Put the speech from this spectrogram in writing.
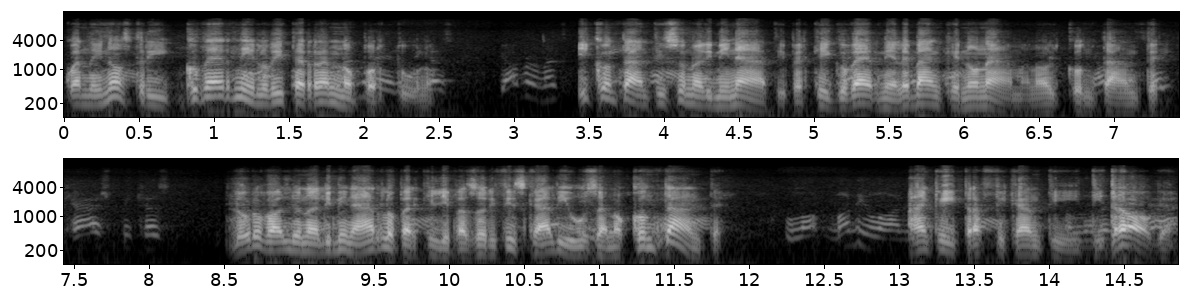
quando i nostri governi lo riterranno opportuno. I contanti sono eliminati perché i governi e le banche non amano il contante. Loro vogliono eliminarlo perché gli evasori fiscali usano contante. Anche i trafficanti di droga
